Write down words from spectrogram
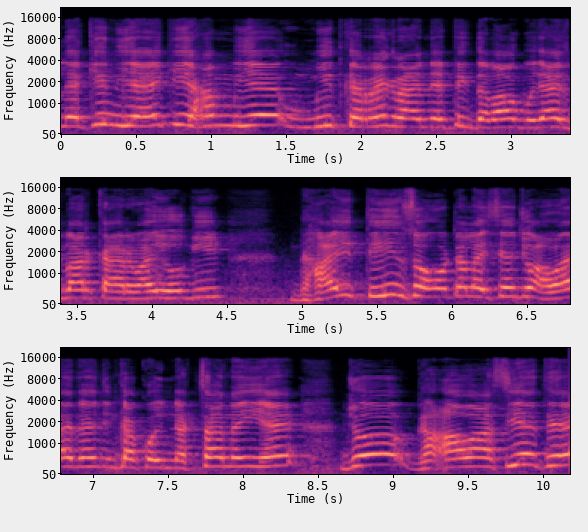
लेकिन यह है कि हम ये उम्मीद कर रहे हैं कि राजनीतिक दबाव के बजाय इस बार कार्रवाई होगी। ढाई तीन सौ होटल ऐसे हैं जो अवैध हैं जिनका कोई नक्शा नहीं है। जो आवासीय थे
